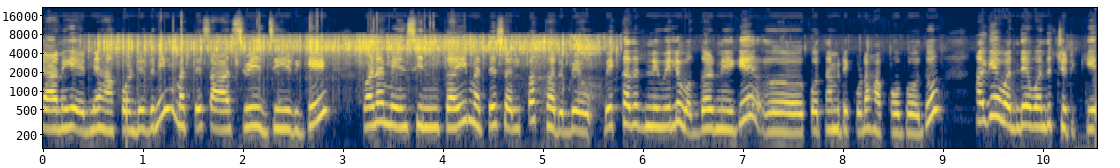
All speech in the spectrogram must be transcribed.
ಪ್ಯಾನಿಗೆ ಎಣ್ಣೆ ಹಾಕೊಂಡಿದ್ದೀನಿ. ಮತ್ತು ಸಾಸಿವೆ, ಜೀರಿಗೆ, ಒಣ ಮೆಣಸಿನ್ಕಾಯಿ, ಮತ್ತು ಸ್ವಲ್ಪ ಕರಿಬೇವು. ಬೇಕಾದರೆ ನೀವು ಇಲ್ಲಿ ಒಗ್ಗರಣೆಗೆ ಕೊತ್ತಂಬರಿ ಕೂಡ ಹಾಕ್ಕೋಬೋದು ಹಾಗೆ ಒಂದೇ ಒಂದು ಚಿಟಿಕೆ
